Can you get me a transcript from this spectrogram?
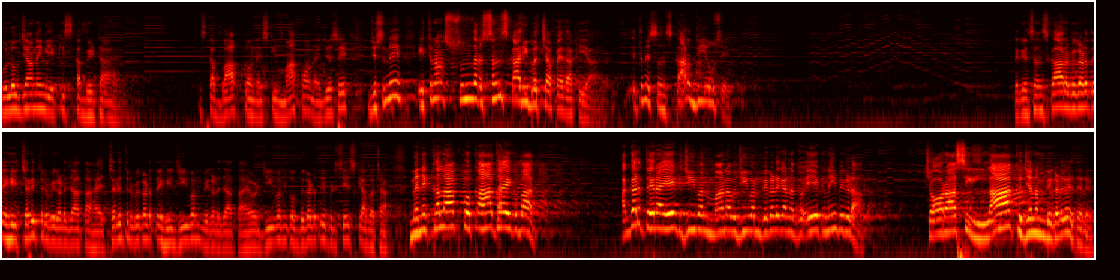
वो लोग जानेंगे ये किसका बेटा है, इसका बाप कौन है, इसकी माँ कौन है। जैसे, जिसने इतना सुंदर संस्कारी बच्चा पैदा किया है, इतने संस्कार दिए उसे। लेकिन संस्कार बिगड़ते ही चरित्र बिगड़ जाता है, चरित्र बिगड़ते ही जीवन बिगड़ जाता है और जीवन को बिगड़ते विशेष क्या बचा? मैंने कल आपको कहा था एक बात, अगर तेरा एक जीवन मानव जीवन बिगड़ गया ना तो एक नहीं बिगड़ा। चौरासी लाख जन्म बिगड़ गए तेरे।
